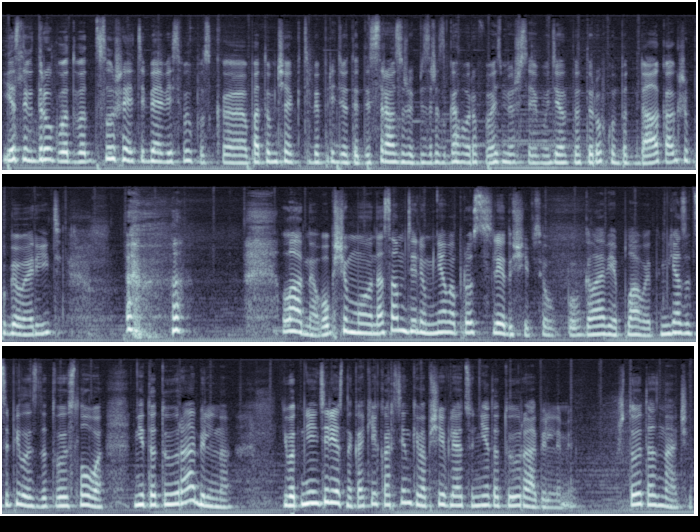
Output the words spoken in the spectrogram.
Если вдруг вот, вот слушая тебя весь выпуск, э, потом человек к тебе придет, и ты сразу же без разговоров возьмешься ему делать татуировку, он будет, да, как же поговорить? Ладно, в общем, на самом деле у меня вопрос следующий, все в голове плавает. Я зацепилась за твое слово «не татуирабельно». И вот мне интересно, какие картинки вообще являются не татуирабельными? Что это значит?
